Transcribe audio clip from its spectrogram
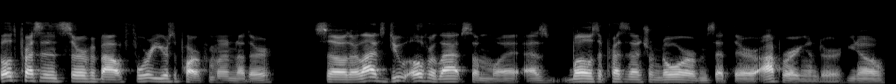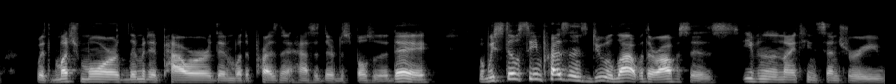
Both presidents serve about four years apart from one another, so their lives do overlap somewhat, as well as the presidential norms that they're operating under. You know, with much more limited power than what the president has at their disposal today. But we still seen presidents do a lot with their offices, even in the 19th century,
